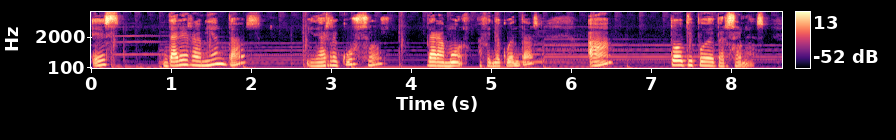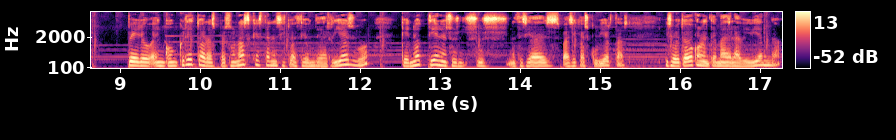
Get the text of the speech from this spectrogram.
es dar herramientas y dar recursos dar amor, a fin de cuentas, a todo tipo de personas. Pero en concreto a las personas que están en situación de riesgo, que no tienen sus, necesidades básicas cubiertas, y sobre todo con el tema de la vivienda,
